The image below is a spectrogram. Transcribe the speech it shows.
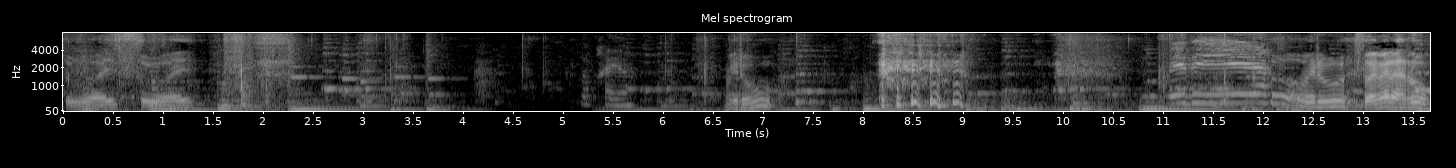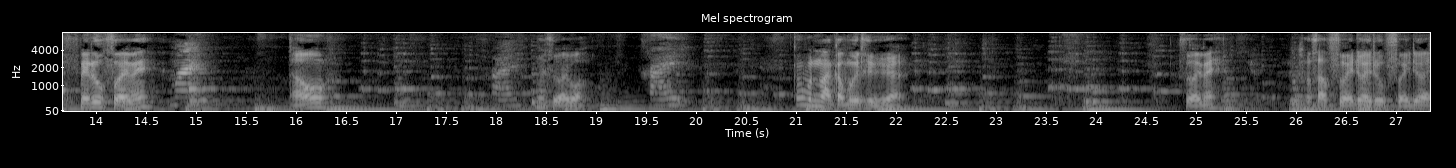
สวยสวยรูปใครอะ ไม่รู้ ไม่ดีไม่รู้สวยไหมล่ะรูปในรูปสวยไหม ไม่เอาใครไม่สวยบ่ใคร ก็มันมากับมือถืออะสวยไหมโทรศัพท์สวยด้วยรูปสวยด้วย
